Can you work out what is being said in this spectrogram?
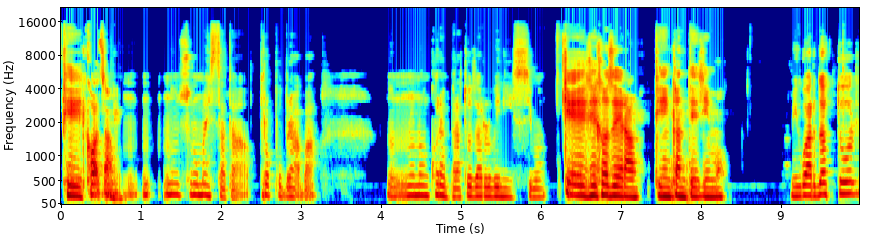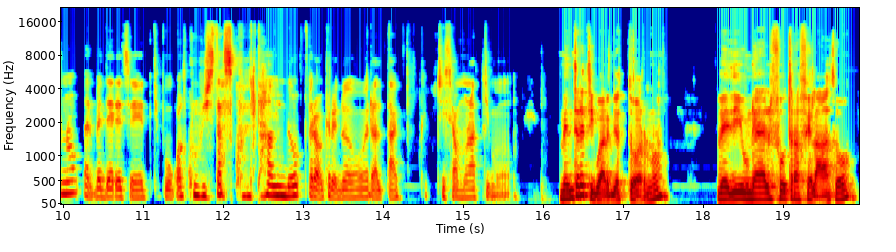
Che cosa? n- n- non sono mai stata troppo brava. Non, non ho ancora imparato a usarlo benissimo. Che, che cos'era? Che incantesimo? Mi guardo attorno per vedere se tipo qualcuno ci sta ascoltando, però credo in realtà che ci siamo un attimo... Mentre ti guardi attorno, vedi un elfo trafelato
